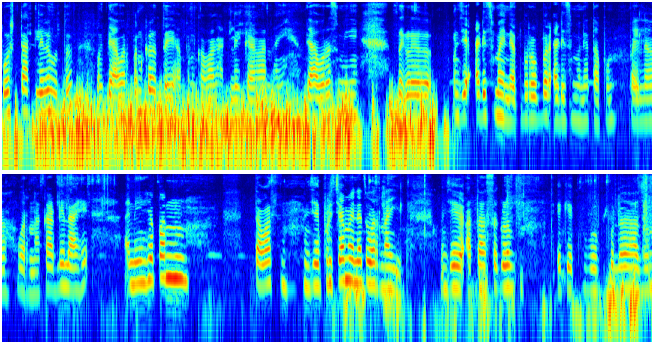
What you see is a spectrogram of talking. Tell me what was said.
पोस्ट टाकलेलं होतं. मग त्यावर पण कळतं आहे आपण केव्हा घातले कवा नाही. त्यावरच मी सगळं म्हणजे अडीच महिन्यात बरोबर अडीच महिन्यात आपण पहिलं वरणा काढलेला आहे. आणि हे पण तवाच म्हणजे पुढच्या महिन्यात वरणा येईल. म्हणजे आता सगळं एक एक फुलं अजून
